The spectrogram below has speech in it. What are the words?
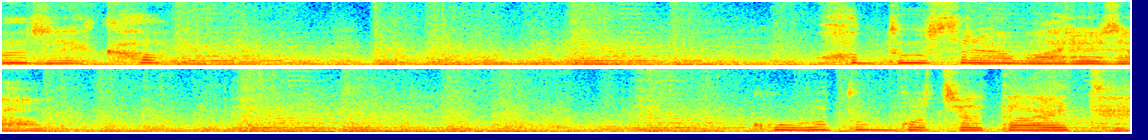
ये रेखा और दूसरे हमारे राम। को तुमको चताए थे।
